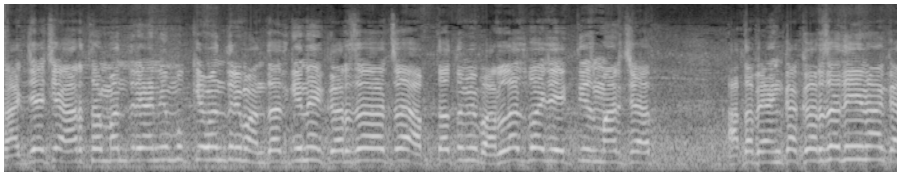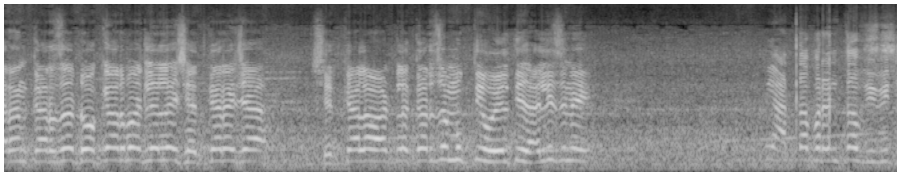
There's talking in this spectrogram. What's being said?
राज्याचे अर्थमंत्री आणि मुख्यमंत्री म्हणतात की नाही कर्जाचा हप्ता तुम्ही भरलाच पाहिजे एकतीस मार्चात आता. बँका कर्ज देईना कारण कर्ज डोक्यावर बसलेलं आहे शेतकऱ्याच्या. शेतकऱ्याला वाटलं कर्जमुक्ती होईल ती झालीच नाही. तुम्ही आतापर्यंत विविध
